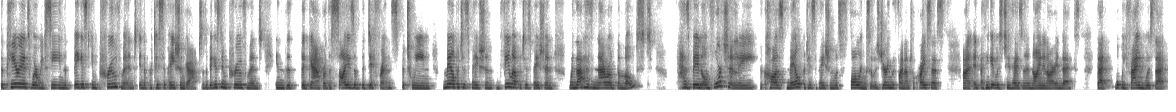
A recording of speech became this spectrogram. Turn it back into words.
the periods where we've seen the biggest improvement in the participation gap, so the biggest improvement in the, the gap or the size of the difference between male participation and female participation, when that has narrowed the most, has been unfortunately because male participation was falling. So it was during the financial crisis, uh, and I think it was 2009 in our index, that what we found was that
